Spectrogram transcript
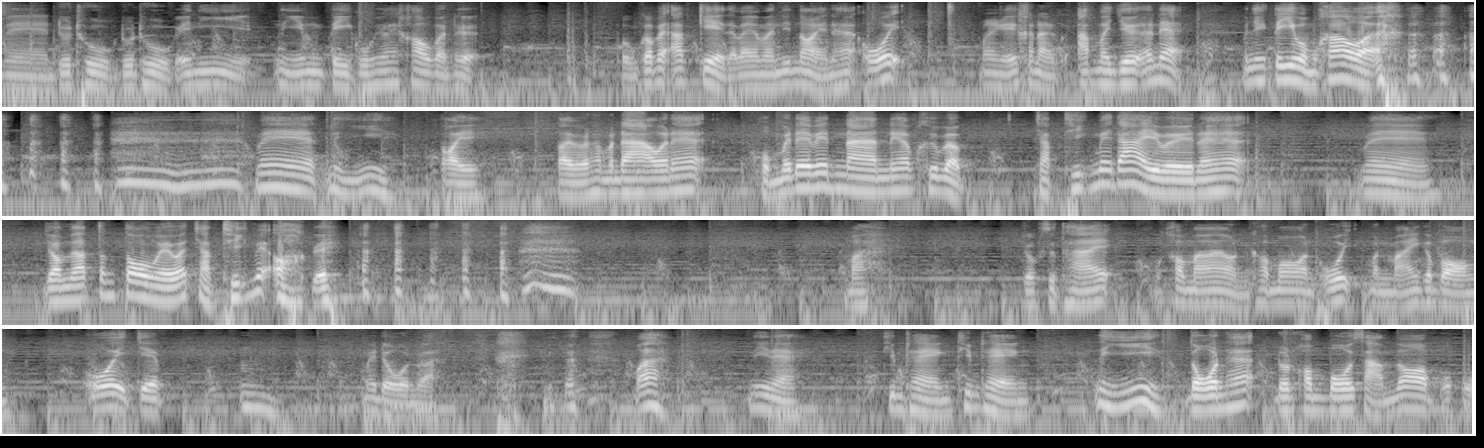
แหม่ดูถูกดูถูกไอ้นี่นี่มึงตีกูให้เข้ากันเถอะ ผมก็ไปอัปเกรดอะไรมานิดหน่อยนะฮะ โอ้ยมันไงขนาดอัพมาเยอะแล้วเนี่ย มันยังตีผมเข้าอะ แม่หนีต่อย ต่อยแบบธรรมดาเอานะฮะ ผมไม่ได้เล่นนานนะครับ คือแบบจับทิกไม่ได้เลยนะฮะ แม่ ยอมรับต้องโต้งเลยว่าจับทิกไม่ออกเลย มายกสุดท้ายเข้ามาอ่อนเข้ามอนโอ้ย มันไม้กระบอง โอ้ย เจ็บอืไม่โดนว่ะ มา นี่แน่ทิมแทงทิมแทงนี่โดนฮะ โดนคอมโบสามรอบ โอ้โห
